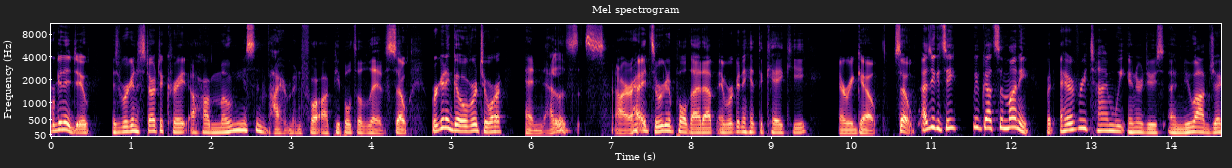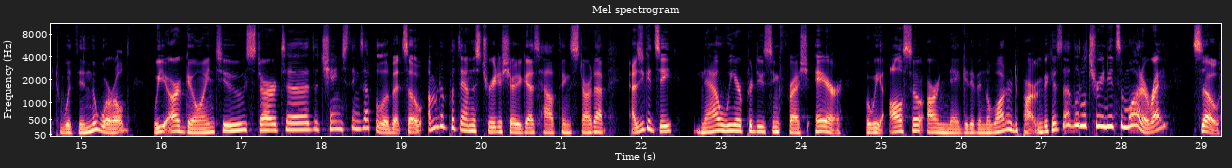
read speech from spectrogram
we're gonna do is we're gonna start to create a harmonious environment for our people to live. So we're gonna go over to our analysis. All right, so we're gonna pull that up and we're gonna hit the K key there we go. So as you can see, we've got some money, but every time we introduce a new object within the world, we are going to start uh, to change things up a little bit. So I'm going to put down this tree to show you guys how things start up. As you can see, now we are producing fresh air, but we also are negative in the water department because that little tree needs some water, right? So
